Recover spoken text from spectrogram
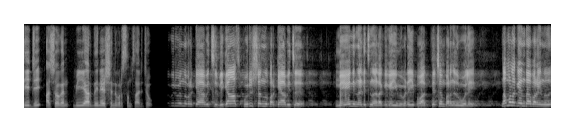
T G Ashokan V R Dinesh എന്നിവർ സംസാരിച്ചു. ഗുരു എന്ന് പ്രഖ്യാപിച്ച് വികാസ് പുരുഷ് എന്ന് പ്രഖ്യാപിച്ച് മേനി നടിച്ച് നടക്കുകയും ഇവിടെ ഇപ്പോൾ അധ്യക്ഷൻ പറഞ്ഞതുപോലെ നമ്മളൊക്കെ എന്താ പറയുന്നത്?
